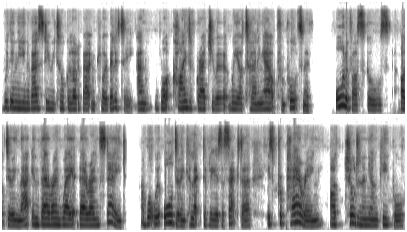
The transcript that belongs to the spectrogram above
Within the university, we talk a lot about employability and what kind of graduate we are turning out from Portsmouth. All of our schools are doing that in their own way at their own stage. And what we're all doing collectively as a sector is preparing our children and young people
